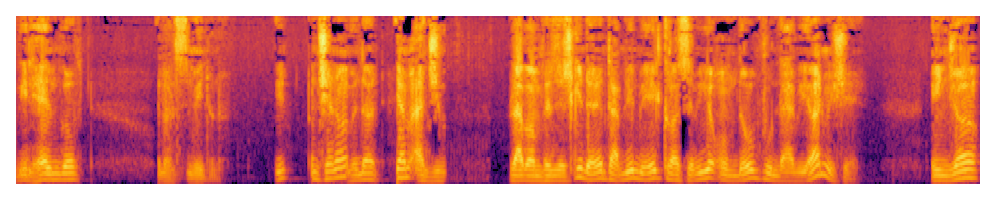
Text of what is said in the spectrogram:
ویلهلم گفت من می‌دونم. این چنا می‌داد. کم عجیب. روان پزشکی داره تبدیل به یک کاسبی عمده و پول میشه. اینجا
